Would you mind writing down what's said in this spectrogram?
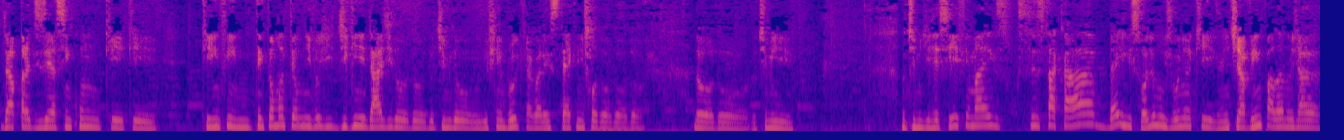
dá para dizer assim com que, que que enfim tentou manter o um nível de dignidade do, do, do time do, do Luxemburgo, que agora é esse técnico do, do, do, do, do, do time do time de Recife, mas se destacar é isso. Olho no Júnior que a gente já vem falando já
